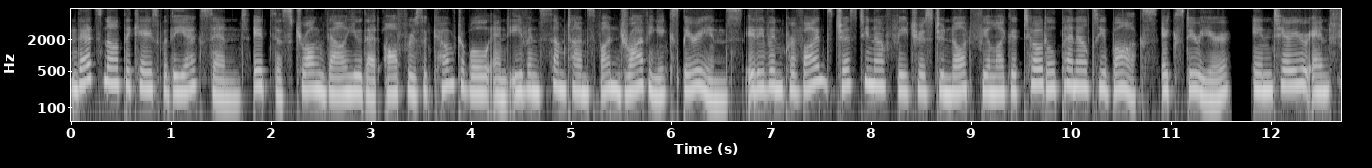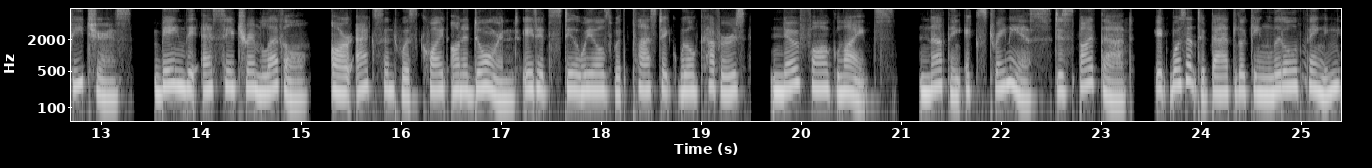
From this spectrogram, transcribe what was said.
that's not the case with the Accent. It's a strong value that offers a comfortable and even sometimes fun driving experience. It even provides just enough features to not feel like a total penalty box. Exterior, interior and features, being the SE trim level, our Accent was quite unadorned. It had steel wheels with plastic wheel covers, no fog lights, nothing extraneous. Despite that, it wasn't a bad-looking little thing,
